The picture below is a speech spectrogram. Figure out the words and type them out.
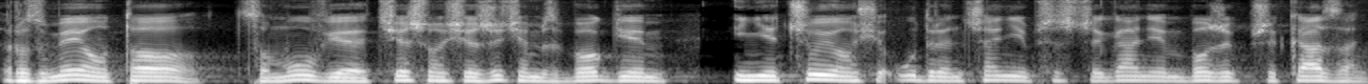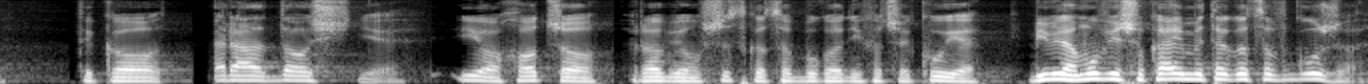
rozumieją to, co mówię, cieszą się życiem z Bogiem i nie czują się udręczeni przestrzeganiem Bożych przykazań, tylko radośnie i ochoczo robią wszystko, co Bóg od nich oczekuje. Biblia mówi: szukajmy tego, co w górze.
